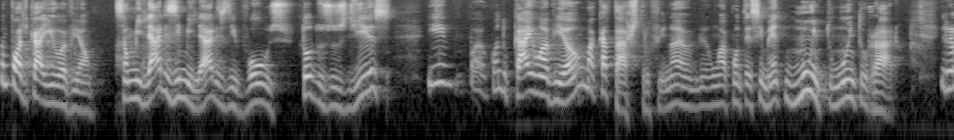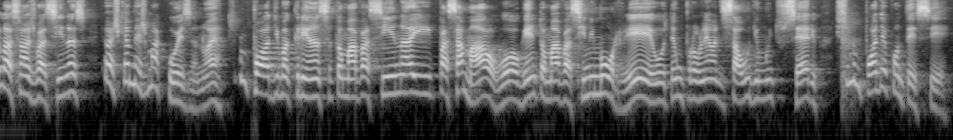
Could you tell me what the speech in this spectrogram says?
Não pode cair o avião. São milhares e milhares de voos todos os dias e quando cai um avião, uma catástrofe, né? um acontecimento muito, muito raro. Em relação às vacinas, eu acho que é a mesma coisa, não é? Não pode uma criança tomar vacina e passar mal, ou alguém tomar vacina e morrer, ou ter um problema de saúde muito sério. Isso não pode acontecer.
